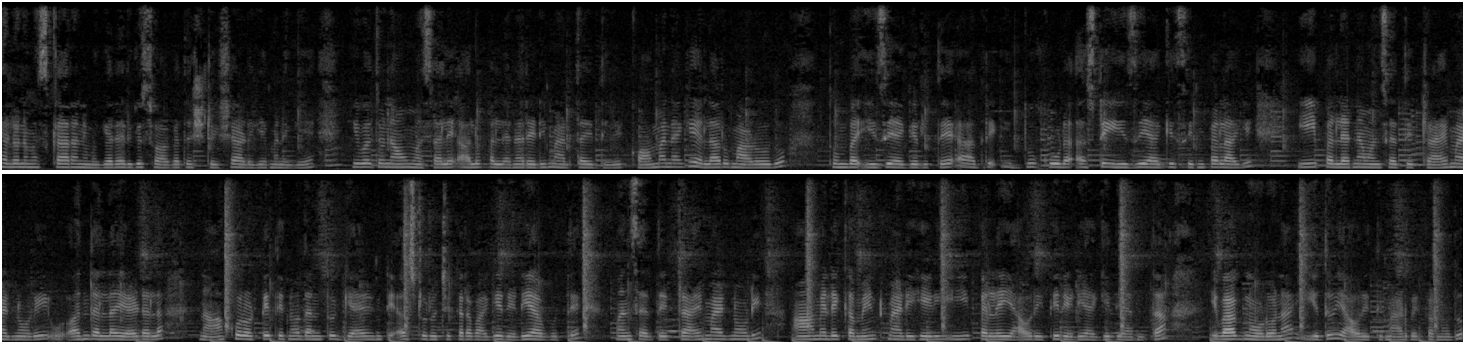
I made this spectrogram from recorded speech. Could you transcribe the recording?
ಹಲೋ, ನಮಸ್ಕಾರ. ನಿಮಗೆಲ್ಲರಿಗೂ ಸ್ವಾಗತ. ಶ್ರೀಷಾ ಅಡುಗೆ ಮನೆಗೆ. ಇವತ್ತು ನಾವು ಮಸಾಲೆ ಆಲೂ ಪಲ್ಯನ ರೆಡಿ ಮಾಡ್ತಾ ಇದ್ದೀವಿ. ಕಾಮನ್ ಆಗಿ ಎಲ್ಲರೂ ಮಾಡೋದು ತುಂಬ ಈಸಿಯಾಗಿರುತ್ತೆ ಆದರೆ ಇದು ಕೂಡ ಅಷ್ಟೇ ಈಸಿಯಾಗಿ ಸಿಂಪಲಾಗಿ ಈ ಪಲ್ಯನ ಒಂದು ಸರ್ತಿ ಟ್ರೈ ಮಾಡಿ ನೋಡಿ. ಒಂದಲ್ಲ, ಎರಡಲ್ಲ, ನಾಲ್ಕು ರೊಟ್ಟಿ ತಿನ್ನೋದಂತೂ ಗ್ಯಾರಂಟಿ ಅಷ್ಟು ರುಚಿಕರವಾಗಿ ರೆಡಿ ಆಗುತ್ತೆ. ಒಂದು ಸರ್ತಿ ಟ್ರೈ ಮಾಡಿ ನೋಡಿ. ಆಮೇಲೆ ಕಮೆಂಟ್ ಮಾಡಿ ಹೇಳಿ ಈ ಪಲ್ಯ ಯಾವ ರೀತಿ ರೆಡಿ ಆಗಿದೆ ಅಂತ. ಇವಾಗ ನೋಡೋಣ ಇದು ಯಾವ ರೀತಿ ಮಾಡಬೇಕನ್ನೋದು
